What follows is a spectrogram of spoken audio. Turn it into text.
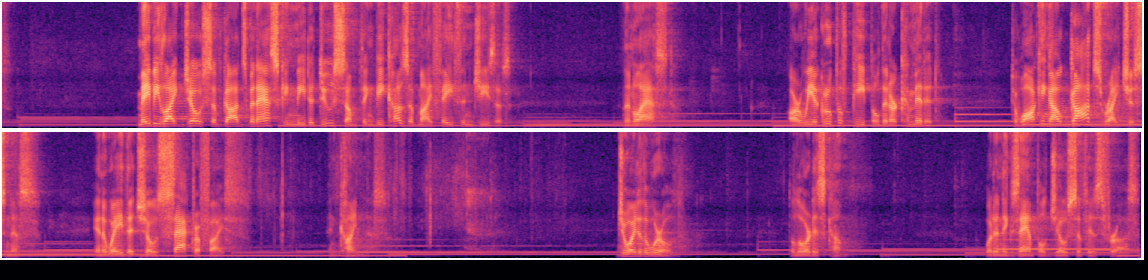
Maybe, like Joseph, God's been asking me to do something because of my faith in Jesus. And then, last, are we a group of people that are committed? To walking out God's righteousness in a way that shows sacrifice and kindness. Joy to the world. The Lord has come. What an example Joseph is for us.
